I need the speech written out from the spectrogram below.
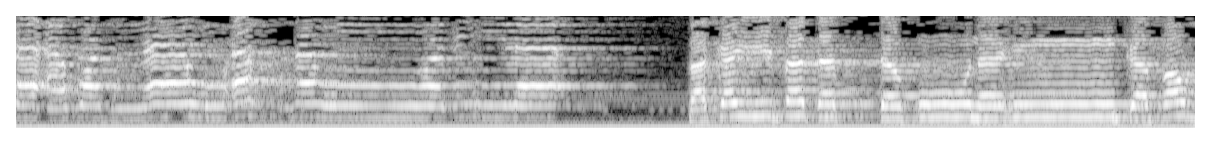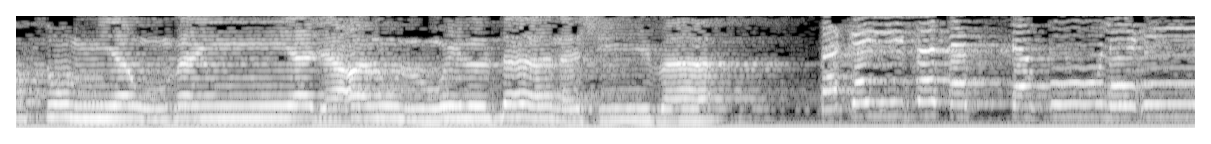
فأخذناه أخذا وبيلا. فكيف تتقون إن كفرتم يوما يجعل الولدان شيبا؟ فكيف تتقون إن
